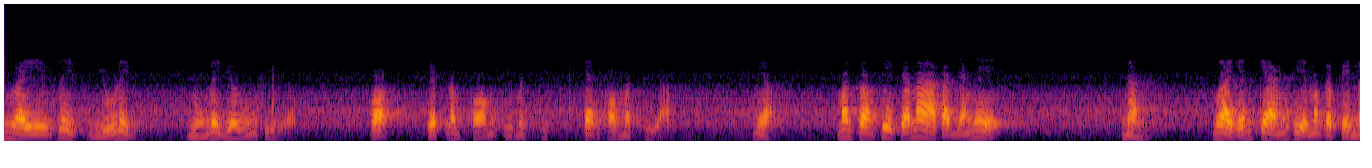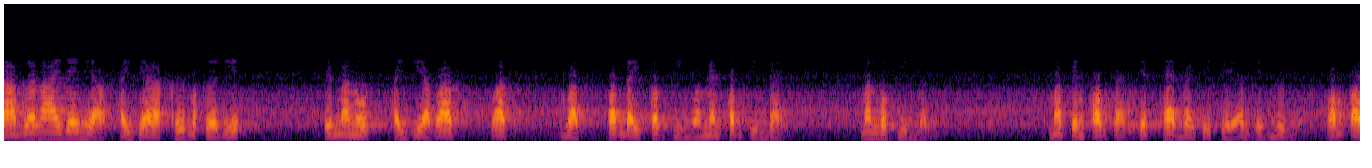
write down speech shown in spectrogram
เหนื่อยเลยหิวเลยหนุ่งเลยเยอะลงสิแล้วเพราะเทศน้ำของสีมันสิแค่ของมันเสีย เนี่ย มันต้องที่จะหน้ากันอย่างนี้นั่น เมื่อเห็นแก่งสิมันก็เป็นนามเบื่อนายได้เนี่ยไผเสียขึ้นมาเกิดอีกเป็นมนุษย์ไผเสียว่าว่าว่าความใดก็จริงว่าแม่นก็จริงได้มันบ่จริงเลยมันเป็นของแท้เจ็บแท้ไว้เฉยๆอันเห็นอยู่นี่ของเก่า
